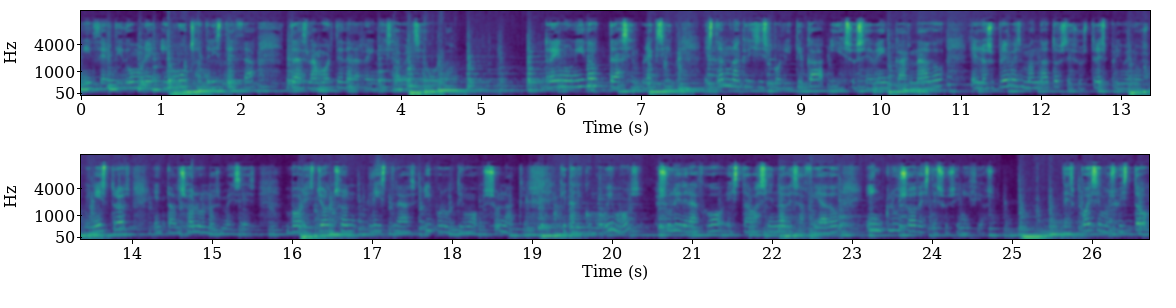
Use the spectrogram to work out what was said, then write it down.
incertidumbre y mucha tristeza tras la muerte de la reina Isabel II. Reino Unido, tras el Brexit, está en una crisis política y eso se ve encarnado en los breves mandatos de sus tres primeros ministros en tan solo unos meses, Boris Johnson, Liz Truss y por último Sunak, que tal y como vimos, su liderazgo estaba siendo desafiado incluso desde sus inicios. Después hemos visto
